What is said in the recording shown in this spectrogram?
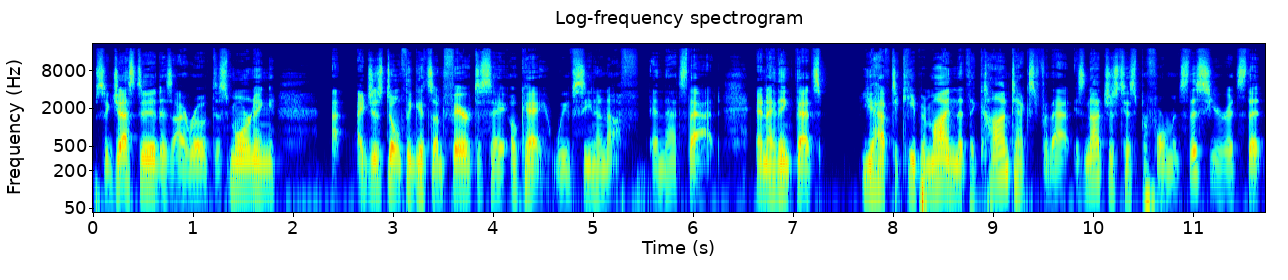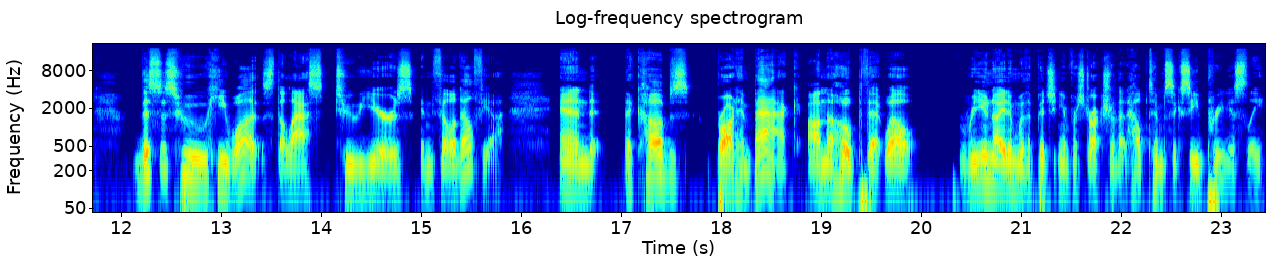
suggested, as I wrote this morning. I just don't think it's unfair to say, okay, we've seen enough, and that's that. And I think that's you have to keep in mind that the context for that is not just his performance this year, it's that this is who he was the last two years in Philadelphia. And the Cubs brought him back on the hope that, well, reunite him with a pitching infrastructure that helped him succeed previously.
